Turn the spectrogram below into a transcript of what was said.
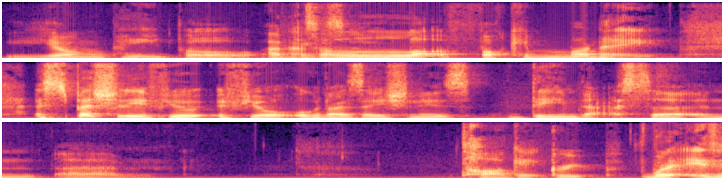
young people, and that's think a so. lot of fucking money. especially if your if your organization is deemed at a certain um, target group Well, it is a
